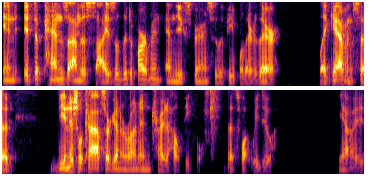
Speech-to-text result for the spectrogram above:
And it depends on the size of the department and the experience of the people that are there. Like Gavin said, the initial cops are going to run in and try to help people. That's what we do. You know,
